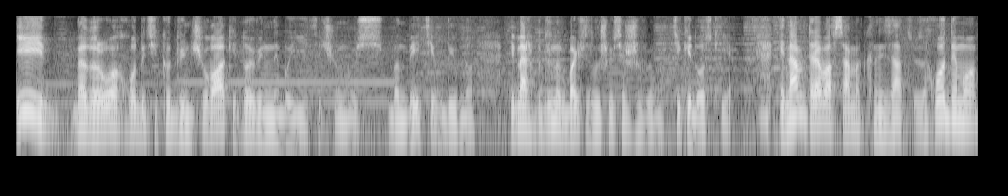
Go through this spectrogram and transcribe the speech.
І на дорогах ходить тільки один чувак, і то він не боїться чомусь бандитів, дивно. І наш будинок, бачите, залишився живим, тільки доски є. І нам треба в саме каналізацію. Заходимо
